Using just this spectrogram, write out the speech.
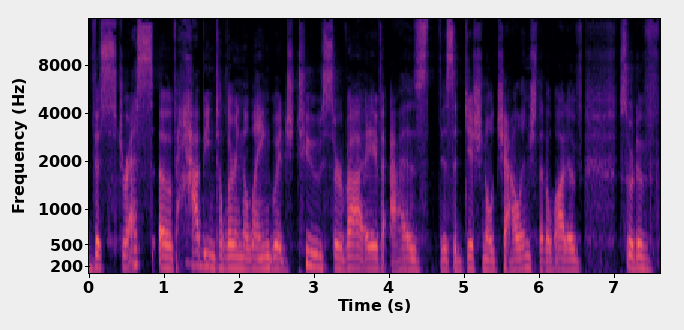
the stress of having to learn the language to survive as this additional challenge that a lot of sort of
